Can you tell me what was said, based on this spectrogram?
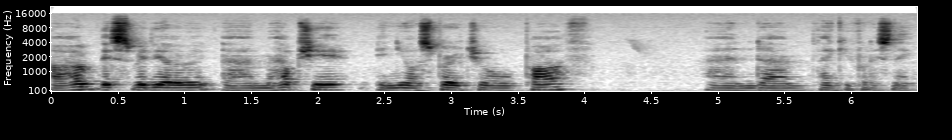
I hope this video um, helps you in your spiritual path and um, thank you for listening.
